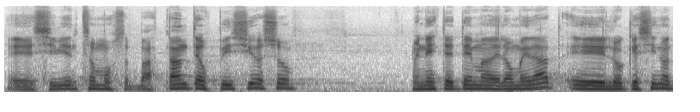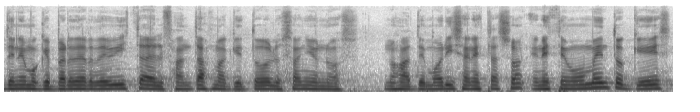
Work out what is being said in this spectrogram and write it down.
Eh, si bien somos bastante auspiciosos, en este tema de la humedad. Eh, lo que sí no tenemos que perder de vista es el fantasma que todos los años nos, atemoriza en, esta zona, en este momento, que es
